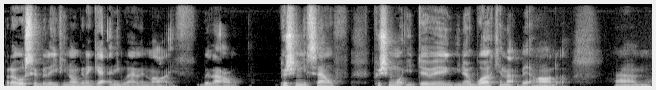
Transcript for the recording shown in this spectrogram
But I also believe you're not going to get anywhere in life without pushing yourself, pushing what you're doing, you know, working that bit harder. Um,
